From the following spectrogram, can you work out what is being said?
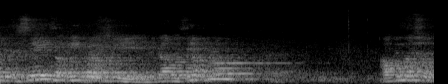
16, alguém pode dar um exemplo? Algumas solução?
